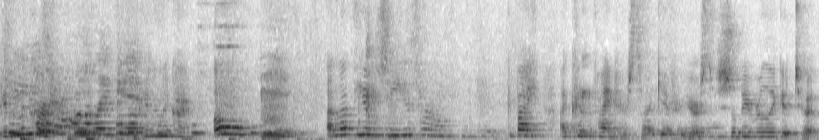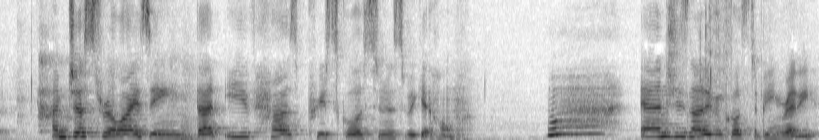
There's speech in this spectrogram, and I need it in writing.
get in the car. Get in the car. Oh, hmm. I love you. She use her own blanket. Goodbye. I couldn't find her, so I gave her yours. She'll be really good to it. I'm just realizing that Eve has preschool as soon as we get home. And she's not even close to being ready.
